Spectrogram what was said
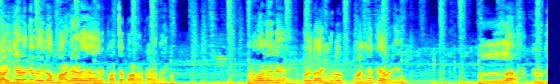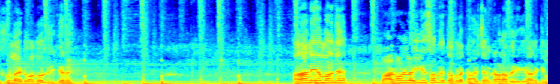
കഴിഞ്ഞിടയ്ക്ക് പെയ്ത മഴയുടെ ഒരു പച്ചപ്പാടാണ് കാണുന്നത് അതുപോലെ തന്നെ ഇപ്പോൾ ഇതാ ഇങ്ങോട്ട് മഞ്ഞൊക്കെ ഇറങ്ങി നല്ല ബ്യൂട്ടിഫുള്ളായിട്ട് വന്നുകൊണ്ടിരിക്കുകയാണ് അതാണ് ഞാൻ പറഞ്ഞത് വാഗമണിലെ ഈ സമയത്ത് നമ്മൾ കാഴ്ചകൾ കാണാൻ വരികയാണെങ്കിൽ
